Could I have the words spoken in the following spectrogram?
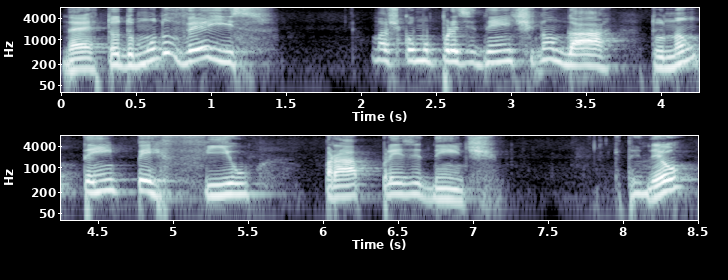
né? Todo mundo vê isso. Mas como presidente não dá. Tu não tem perfil para presidente. Entendeu?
